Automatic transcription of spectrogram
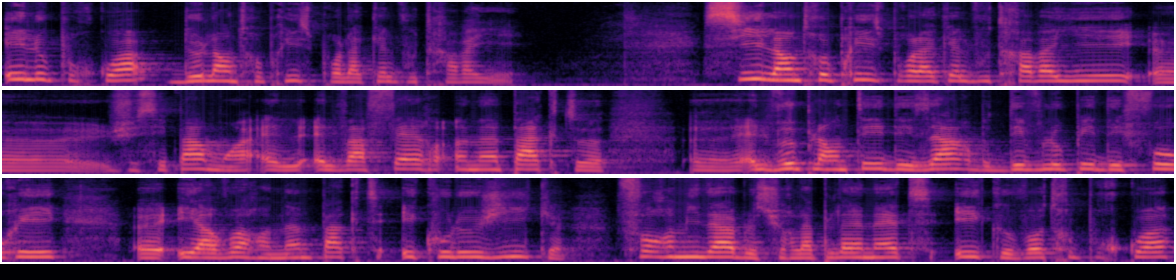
et le pourquoi de l'entreprise pour laquelle vous travaillez. Si l'entreprise pour laquelle vous travaillez, euh, je ne sais pas moi, elle, va faire un impact, euh, elle veut planter des arbres, développer des forêts euh, et avoir un impact écologique formidable sur la planète et que votre pourquoi,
